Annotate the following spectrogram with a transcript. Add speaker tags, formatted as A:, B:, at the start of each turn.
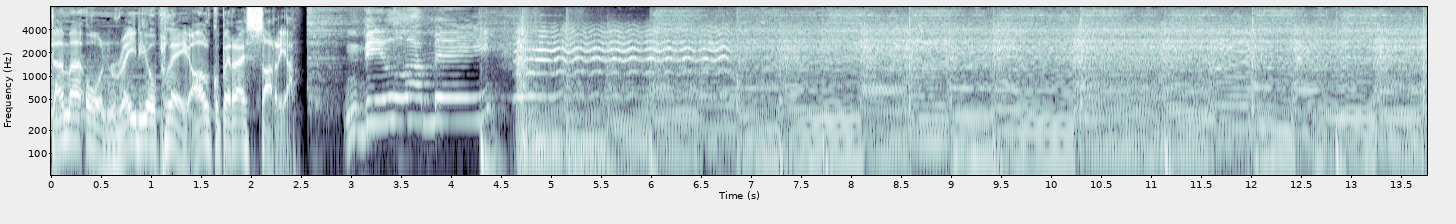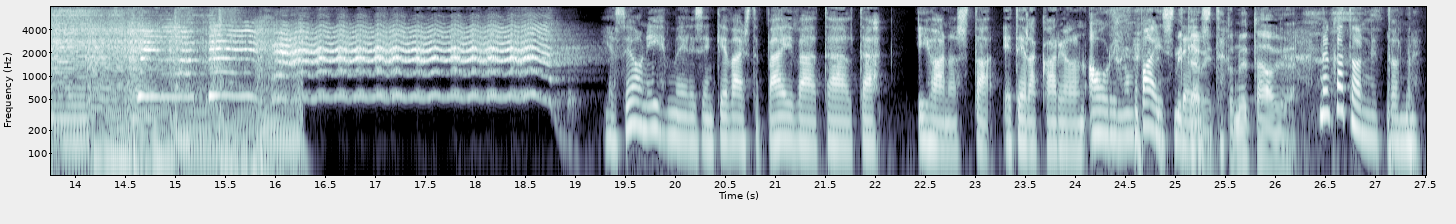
A: Tämä on Radio Play alkuperäissarja.
B: Villa May.
C: Ja se on ihmeellisen keväistä päivää täältä ihanasta Etelä-Karjalan auringon
D: Mitä vittu, nyt on yö.
C: No katon nyt tonne.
